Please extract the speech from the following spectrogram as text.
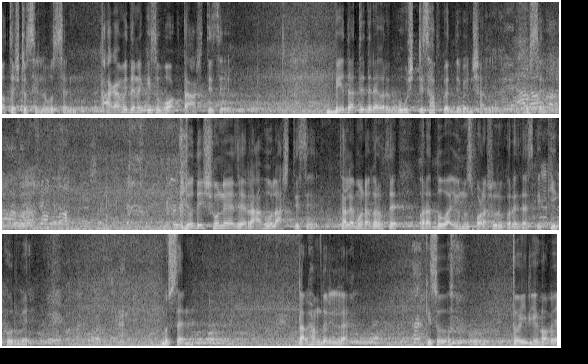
যথেষ্ট ছিল, বুঝছেন? আগামী দিনে কিছু বক্তা আসতেছে, বেদাতিদের একবারে গোষ্ঠী সাফ করে দেবে ইনশাল্লাহ, বুঝছেন? যদি শুনে যে রাহুল আসতেছে, তাহলে মনে করো যে ওরা দোয়া ইউনুস পড়া শুরু করে যে আজকে কি করবে, বুঝছেন? আলহামদুলিল্লাহ, কিছু তৈরি হবে,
